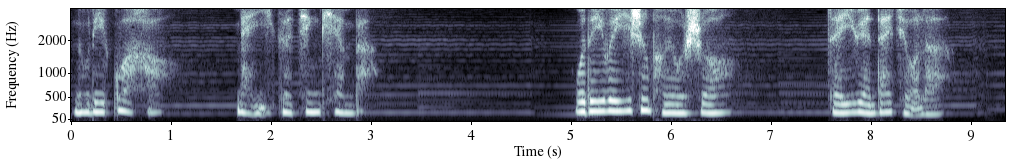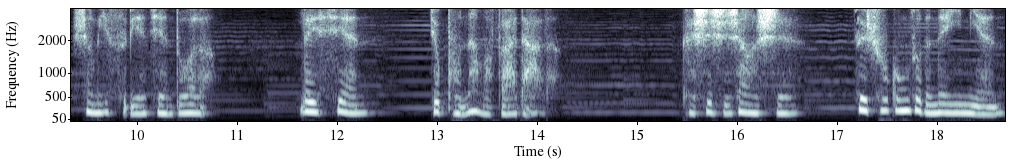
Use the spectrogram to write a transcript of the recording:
努力过好每一个今天吧。我的一位医生朋友说，在医院待久了，生离死别见多了，泪腺就不那么发达了。可事实上是。最初工作的那一年，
